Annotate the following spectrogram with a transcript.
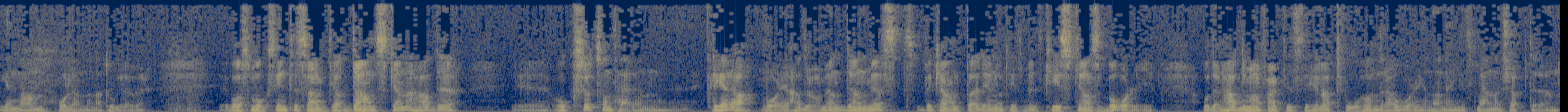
innan holländarna tog över. Vad som också är intressant är att danskarna hade eh, också ett sånt här en flera mm. borgar hade de. Men den mest bekanta det är något som heter Kristiansborg. Och den hade man faktiskt i hela 200 år innan engelsmännen köpte den.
